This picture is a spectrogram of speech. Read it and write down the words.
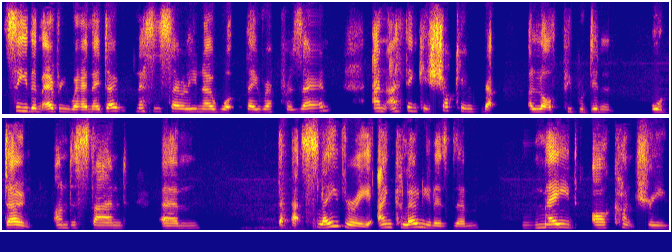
see them everywhere, and they don't necessarily know what they represent. And I think it's shocking that a lot of people didn't or don't understand um, that slavery and colonialism made our country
